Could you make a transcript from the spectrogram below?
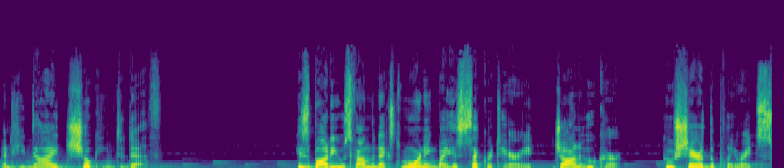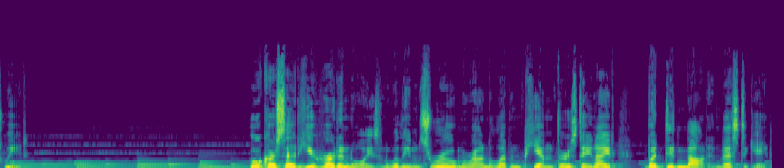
and he died choking to death. His body was found the next morning by his secretary, John Uecker, who shared the playwright's suite. Uecker said he heard a noise in Williams' room around 11 p.m. Thursday night, but did not investigate.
